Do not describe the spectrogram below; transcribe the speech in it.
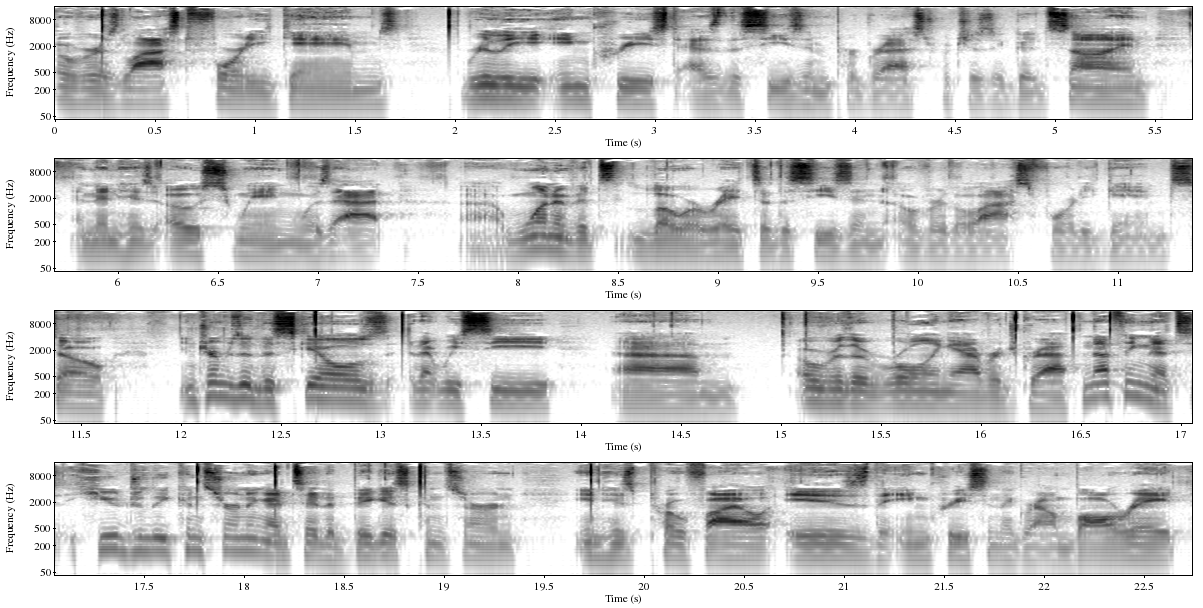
over his last 40 games really increased as the season progressed, which is a good sign. And then his O swing was at uh, one of its lower rates of the season over the last 40 games. So, in terms of the skills that we see um, over the rolling average graph, nothing that's hugely concerning. I'd say the biggest concern in his profile is the increase in the ground ball rate.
